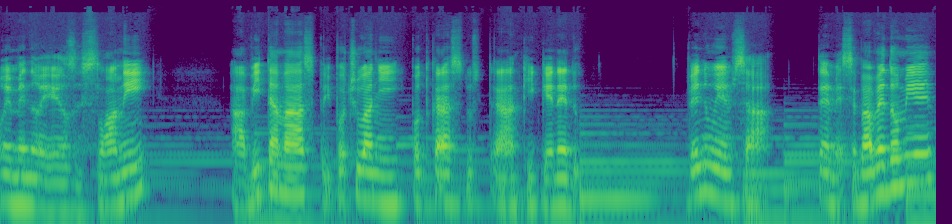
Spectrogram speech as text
moje meno je Jozef Slaný a vítam vás pri počúvaní podcastu stránky Genedu. Venujem sa téme sebavedomie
